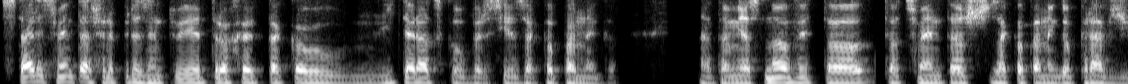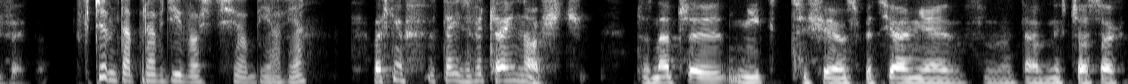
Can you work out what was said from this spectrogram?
stary cmentarz reprezentuje trochę taką literacką wersję Zakopanego. Natomiast nowy to, to cmentarz Zakopanego prawdziwego. W czym ta prawdziwość się objawia? Właśnie w tej zwyczajności. To znaczy, nikt się specjalnie w dawnych czasach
